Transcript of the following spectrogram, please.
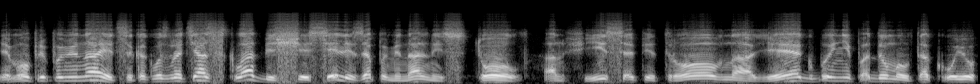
Ему припоминается, как, возвратясь с кладбища, сели за поминальный стол. Анфиса Петровна век бы не подумал, такую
